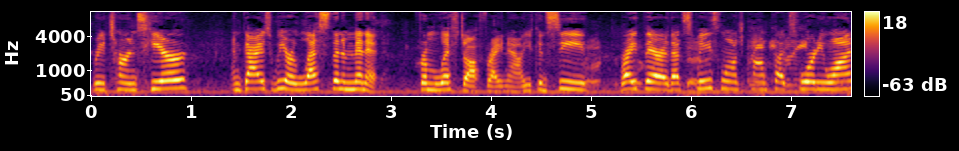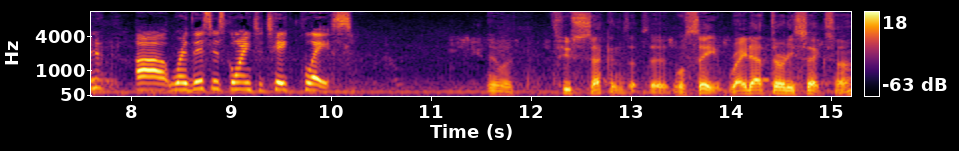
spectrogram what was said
returns here. And guys, we are less than a minute from liftoff right now. You can see right there that Space Launch Complex 41 uh, where this is going to take place. You know, two seconds. We'll see. Right at 36, huh?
